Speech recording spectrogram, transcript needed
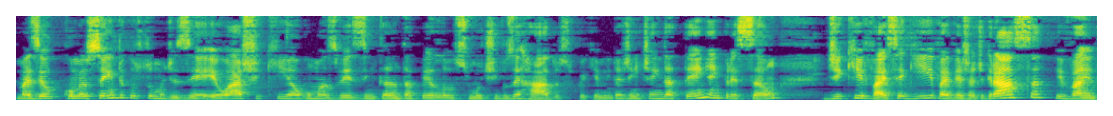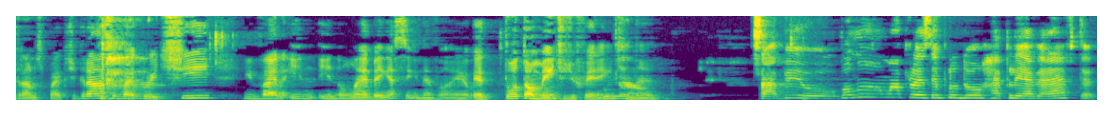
Mas eu, como eu sempre costumo dizer, eu acho que algumas vezes encanta pelos motivos errados, porque muita gente ainda tem a impressão de que vai seguir, vai viajar de graça e vai entrar nos parques de graça, vai curtir e vai e, e não é bem assim, né, Van? É, é totalmente diferente, não. né? Sabe, o... vamos lá pro exemplo do Happily Ever After.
